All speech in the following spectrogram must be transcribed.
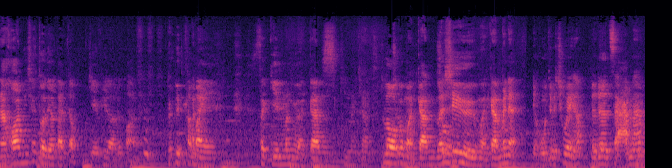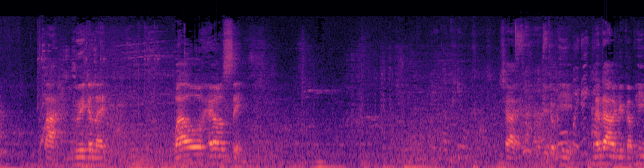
นาคอสนี่ใช่ตัวเดียวกันกับเกมที่เราหรือเปล่าทำไมสกินมันเหมือนกันกินเหมือนกันโลก็เหมือนกันและชื่อเหมือนกันไหมเนี่ยเดี๋ยวผมจะไปช่วยครับเดี๋ยวเดินสามนะครับไป่ะลุยกันเลย w o w h e l s i ใช่อยู่กับพี่นันดาวอยู่กับพี่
